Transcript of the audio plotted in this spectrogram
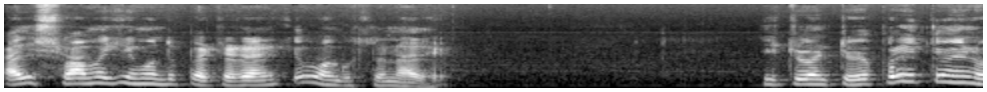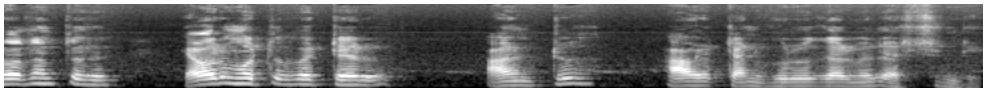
అది స్వామీజీ ముందు పెట్టడానికి వంగుతున్నది. ఇటువంటి విపరీతమైన వదంతులు ఎవరు మొట్టు పెట్టారు? అంటూ ఆవిడ తన గురువు గారి మీద వచ్చింది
